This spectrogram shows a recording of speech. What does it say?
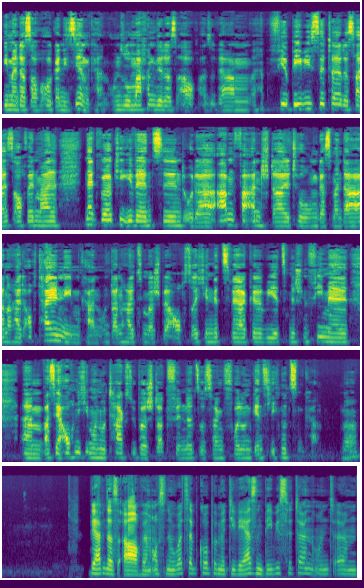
wie man das auch organisiert organisieren kann. Und so machen wir das auch. Also wir haben vier Babysitter, das heißt auch wenn mal Networking-Events sind oder Abendveranstaltungen, dass man da halt auch teilnehmen kann und dann halt zum Beispiel auch solche Netzwerke wie jetzt Mission Female, ähm, was ja auch nicht immer nur tagsüber stattfindet, sozusagen voll und gänzlich nutzen kann. Ne? Wir haben das auch. Wir haben auch so eine WhatsApp-Gruppe mit diversen Babysittern und ähm,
